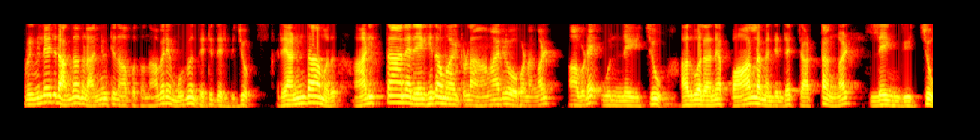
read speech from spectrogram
പ്രിവിലേജ്ഡ് അംഗങ്ങൾ അഞ്ഞൂറ്റി നാൽപ്പത്തൊന്ന് അവരെ മുഴുവൻ തെറ്റിദ്ധരിപ്പിച്ചു. രണ്ടാമത് അടിസ്ഥാനരഹിതമായിട്ടുള്ള ആരോപണങ്ങൾ അവിടെ ഉന്നയിച്ചു. അതുപോലെ തന്നെ പാർലമെന്റിന്റെ ചട്ടങ്ങൾ ലംഘിച്ചു.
